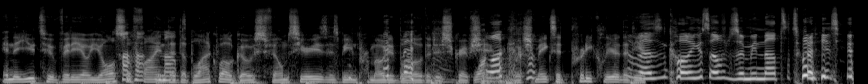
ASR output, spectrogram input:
In the YouTube video, you also Haha, find that the Blackwell Ghost film series is being promoted below the description, which makes it pretty clear that the Imagine calling yourself Jimmy Nuts 22.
